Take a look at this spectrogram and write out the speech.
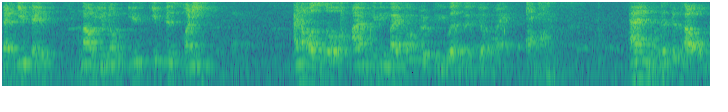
that he says, now you know, please keep this money and also I am giving my daughter to you as well, your bride. And this is how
